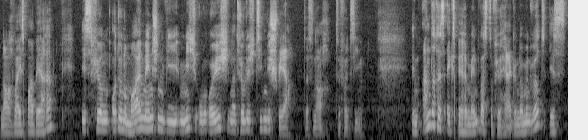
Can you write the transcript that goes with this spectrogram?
nachweisbar wäre, ist für einen Otto-Normalmenschen wie mich oder euch natürlich ziemlich schwer, das nachzuvollziehen. Ein anderes Experiment, was dafür hergenommen wird, ist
